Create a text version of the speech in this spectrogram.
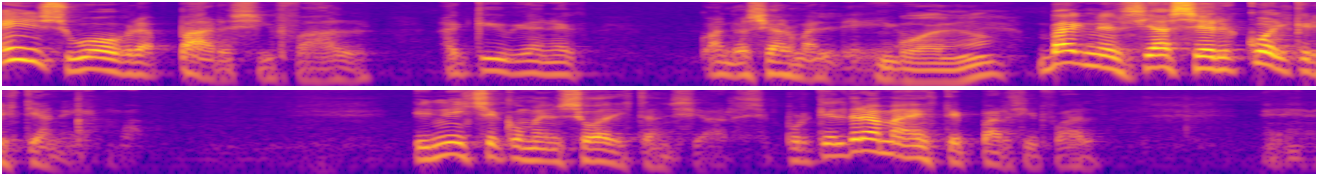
En su obra Parsifal, aquí viene cuando se arma el lío. Bueno. Wagner se acercó al cristianismo y Nietzsche comenzó a distanciarse, porque el drama este Parsifal eh,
